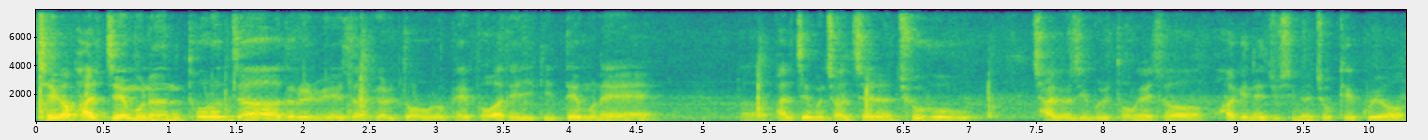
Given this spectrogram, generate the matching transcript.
제가 발제문은 토론자들을 위해서 별도로 배포가 되어 있기 때문에 어, 발제문 전체는 추후 자료집을 통해서 확인해 주시면 좋겠고요.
